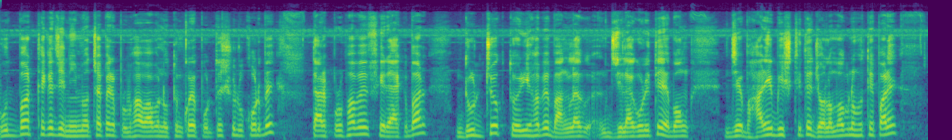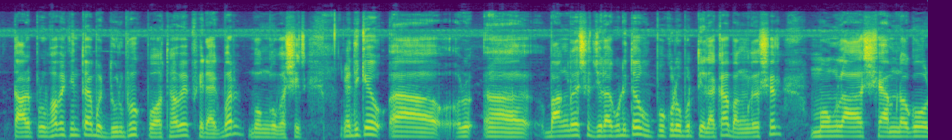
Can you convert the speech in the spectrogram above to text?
বুধবার থেকে যে নিম্নচাপের প্রভাব আবার নতুন করে পড়তে শুরু করবে, তার প্রভাবে ফের একবার দুর্যোগ তৈরি হবে বাংলা জেলাগুলিতে এবং যে ভারী বৃষ্টিতে জলমগ্ন হতে পারে, তার প্রভাবে কিন্তু একবার দুর্ভোগ পোহাতে হবে ফের একবার বঙ্গবাসীর। এদিকে বাংলাদেশের জেলাগুলিতেও উপকূলবর্তী এলাকা, বাংলাদেশের মোংলা, শ্যামনগর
